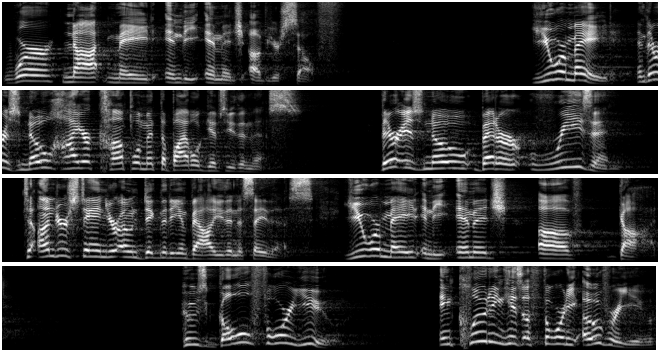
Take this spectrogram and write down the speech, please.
were not made in the image of yourself. You were made, and there is no higher compliment the Bible gives you than this. There is no better reason to understand your own dignity and value than to say this You were made in the image of God, whose goal for you, including his authority over you,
